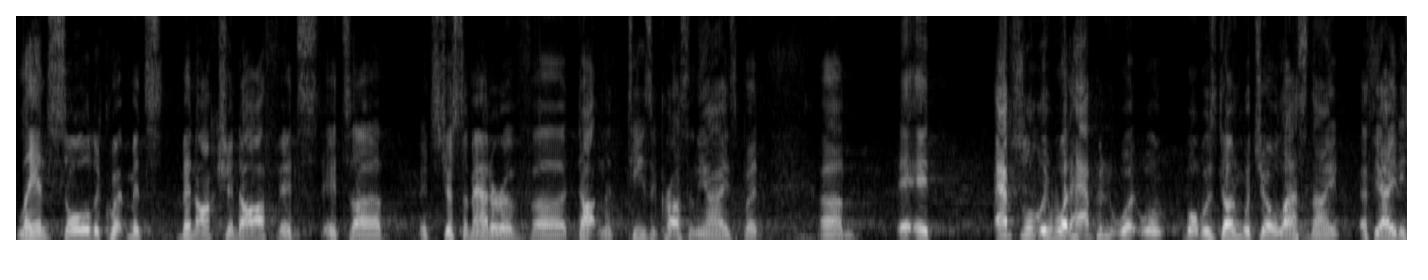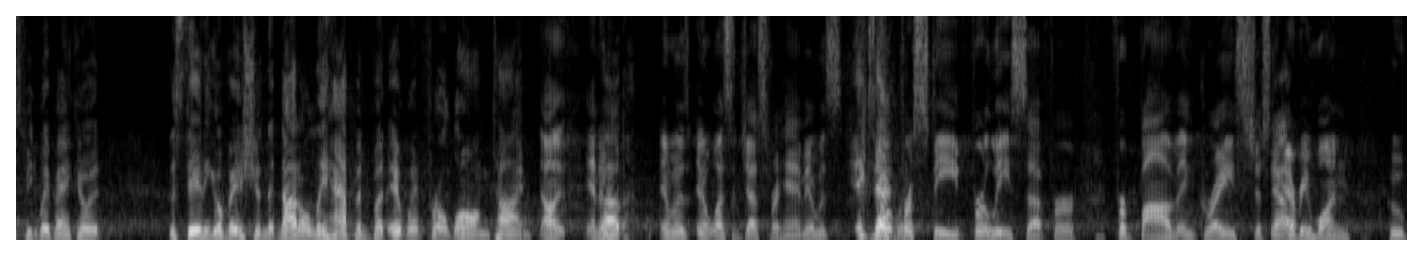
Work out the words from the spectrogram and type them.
land sold, equipment's been auctioned off. It's it's uh, it's just a matter of uh, dotting the T's and crossing the I's. But um, it, it absolutely what happened, what, what what was done with Joe last night at the I-80 Speedway banquet, the standing ovation that not only happened, but it went for a long time. Oh, and it, Uh, it was it wasn't just for him. It was you know, Exactly. for Steve, for Lisa, for for Bob and Grace. Just Yeah. everyone who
